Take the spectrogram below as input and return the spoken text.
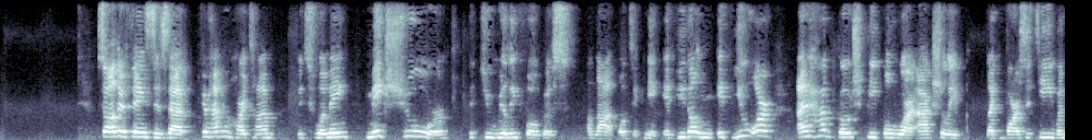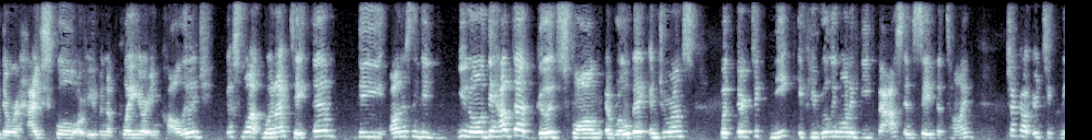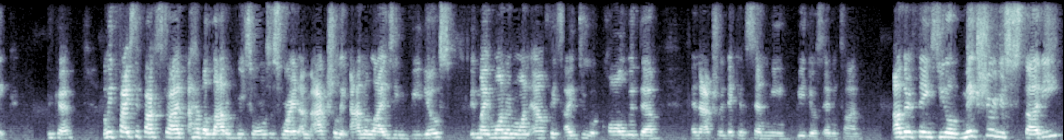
So other things is that if you're having a hard time with swimming, make sure that you really focus a lot on technique. If you don't, if you are, I have coached people who are actually like varsity when they were high school or even a player in college. Guess what? When I take them, they honestly, they you know, they have that good, strong aerobic endurance, but their technique, if you really want to be fast and save the time, check out your technique. Okay. With Feisty Fox Tribe, I have a lot of resources where I'm actually analyzing videos. With my one-on-one outfits, I do a call with them and actually they can send me videos anytime. Other things, you know, make sure you study,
